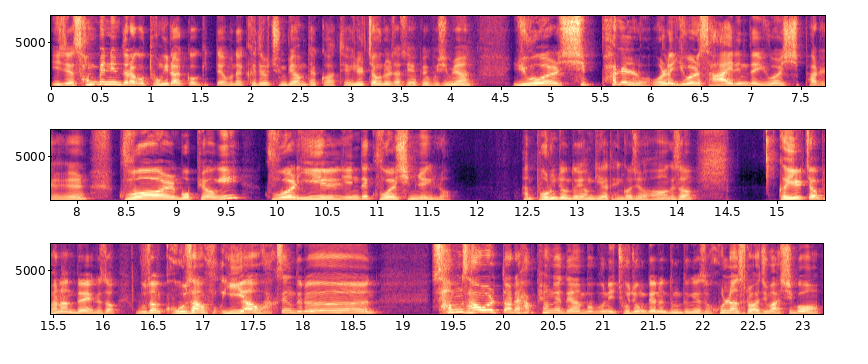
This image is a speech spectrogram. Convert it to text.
이제 선배님들하고 동일할 거기 때문에 그대로 준비하면 될 것 같아요. 일정들 자세 옆에 보시면 6월 18일로 원래 6월 4일인데 6월 18일, 9월 모평이 9월 2일인데 9월 16일로 한 보름 정도 연기가 된 거죠. 그래서 그 일정 변화인데 그래서 우선 고3 이하 학생들은 3, 4월 달에 학평에 대한 부분이 조정되는 등등해서 혼란스러워하지 마시고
